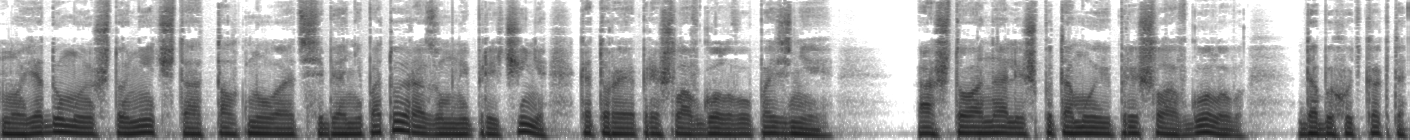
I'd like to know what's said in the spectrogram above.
Но я думаю, что нечто оттолкнуло от себя не по той разумной причине, которая пришла в голову позднее, а что она лишь потому и пришла в голову, дабы хоть как-то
